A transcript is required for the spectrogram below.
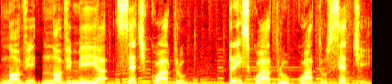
99674 3447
